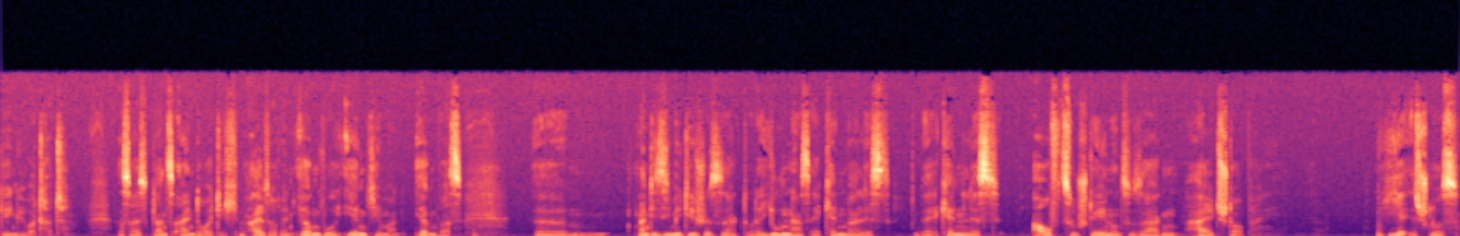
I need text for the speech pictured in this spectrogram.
gegenübertritt. Das heißt ganz eindeutig, also wenn irgendwo irgendjemand irgendwas ähm, Antisemitisches sagt oder Judenhass erkennbar lässt, erkennen lässt, aufzustehen und zu sagen, halt, stopp, hier ist Schluss,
